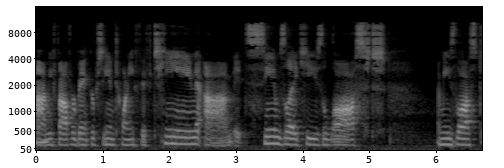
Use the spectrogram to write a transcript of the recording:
Um, he filed for bankruptcy in 2015. Um, it seems like he's lost. I mean, he's lost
